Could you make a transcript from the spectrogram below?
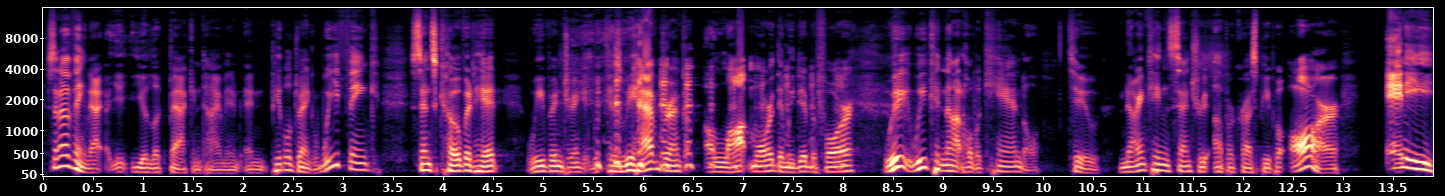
It's another thing that you, you look back in time and, and people drink. We think since COVID hit, we've been drinking because we have drunk a lot more than we did before. We we could not hold a candle to 19th century upper crust people or any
